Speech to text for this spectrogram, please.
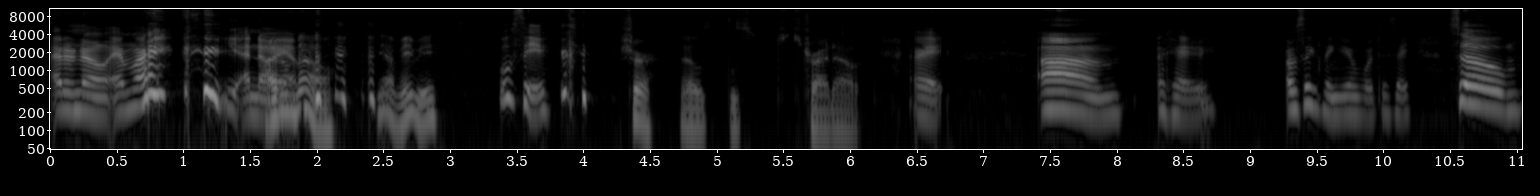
I don't know. Am I? yeah, no, I, I don't am. know. yeah, maybe. we'll see. Sure. That was, let's, let's try it out. All right. Um. Okay. I was like thinking of what to say. So,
